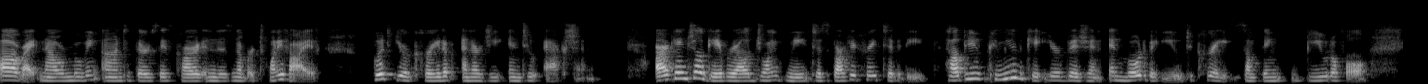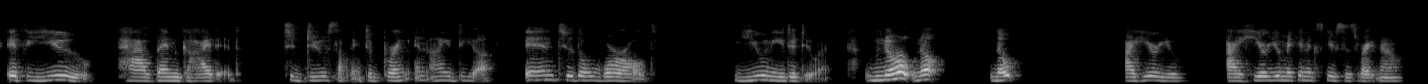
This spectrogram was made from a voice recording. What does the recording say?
All right, now we're moving on to Thursday's card, and it is number 25. Put your creative energy into action. Archangel Gabriel joins me to spark your creativity, help you communicate your vision, and motivate you to create something beautiful. If you have been guided to do something, to bring an idea into the world, you need to do it. No, no, nope. I hear you. I hear you making excuses right now.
